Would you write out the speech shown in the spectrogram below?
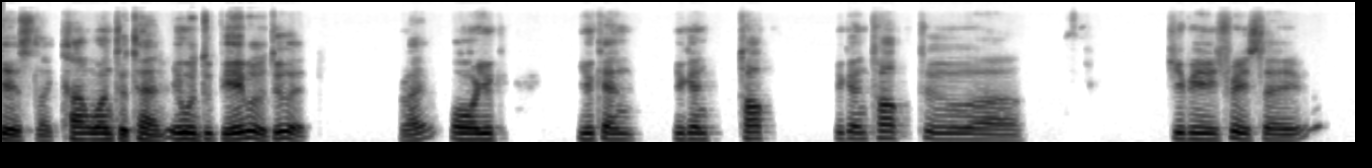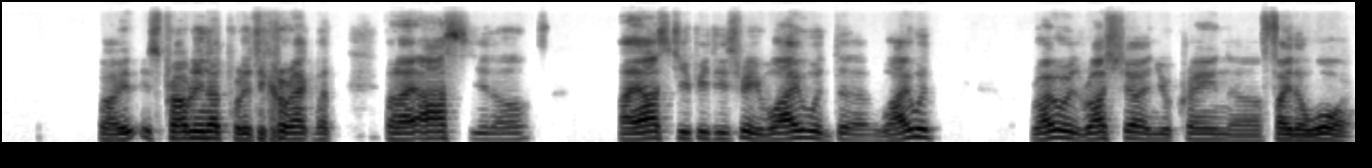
this, like count one to 10. It would be able to do it, right? Or you, you can you can talk you can talk to uh, GPT-3, say, well, it's probably not politically correct, but but I asked, you know, I asked GPT-3, why would uh, why would why would Russia and Ukraine uh, fight a war?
